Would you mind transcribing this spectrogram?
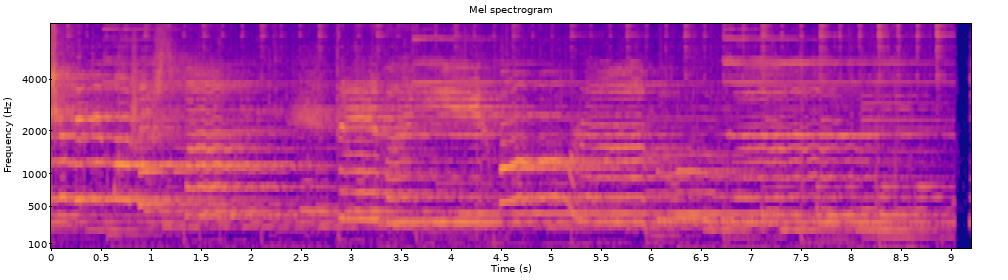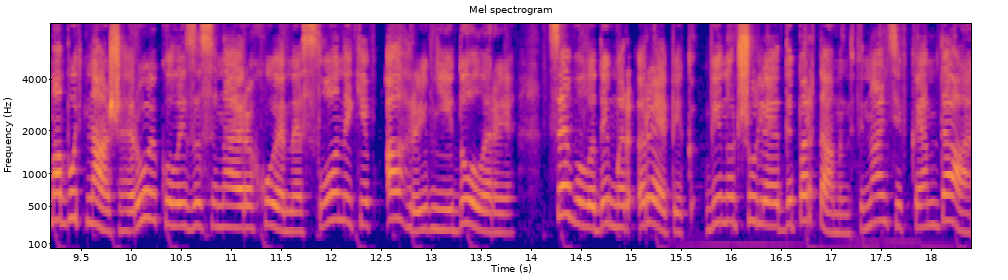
якщо ти не можеш спати, треба їх порахувати. Мабуть, наш герой, коли засинає, рахує не слоників, а гривні і долари. Це Володимир Репік. Він очолює департамент фінансів КМДА.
